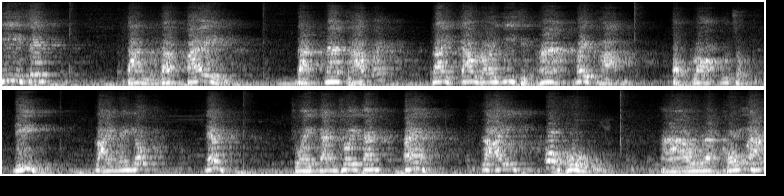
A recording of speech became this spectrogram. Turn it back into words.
ยี่สิบตั้งกลับไป ดักหน้าเท้าไว้ไล่เก้าร้อยยี่สิบห้าไม่ผ่าน ตกรอบผู้ชมดีไหลนายกเดี๋ยวช่วยกันช่วยกันไปไหลโอ้โหเอาละโขงหลัง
